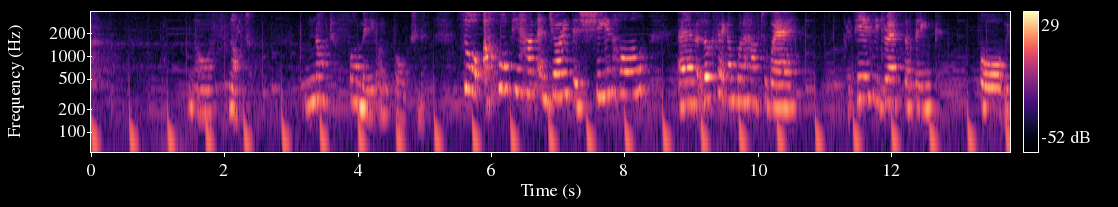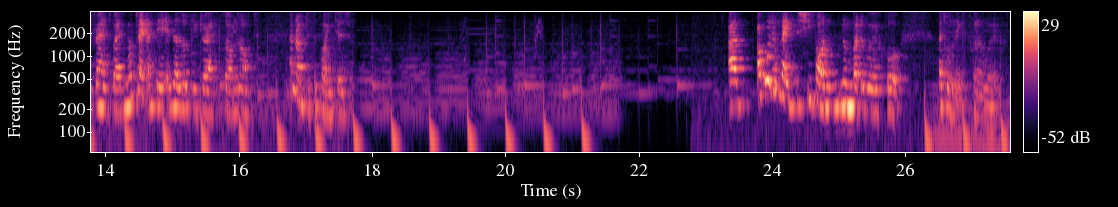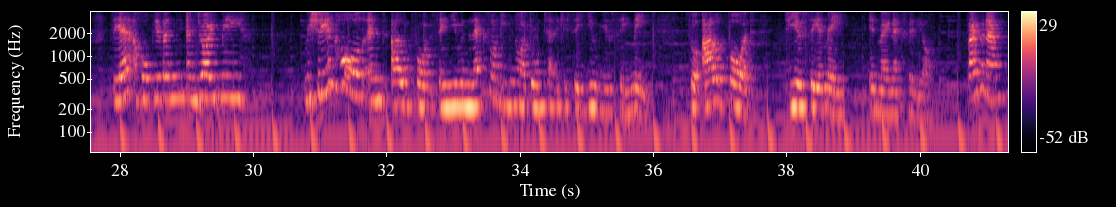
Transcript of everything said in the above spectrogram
no, it's not. Not for me, unfortunately. So I hope you have enjoyed this Shein haul. Um, it looks like I'm going to have to wear the paisley dress, I think, for my friend's wedding, which like I say is a lovely dress, so I'm not I'm not disappointed. I, I would have liked the chiffon number to work, but I don't think it's going to work. So yeah, I hope you've enjoyed me, me Shein haul, and I look forward to seeing you in the next one, even though I don't technically see you, you see me. So I look forward to you seeing me in my next video. Bye for now.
